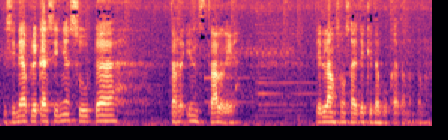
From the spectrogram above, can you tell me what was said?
Di sini aplikasinya sudah terinstall ya. Jadi langsung saja kita buka teman-teman.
